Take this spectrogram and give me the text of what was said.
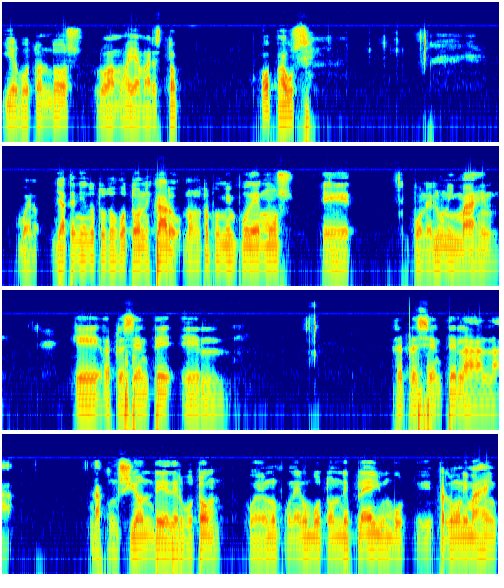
Y el botón 2 lo vamos a llamar stop o pause. Bueno, ya teniendo estos dos botones, claro, nosotros también podemos eh, ponerle una imagen que represente el represente la, la, la función de, del botón podemos poner un botón de play un eh, perdón una imagen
